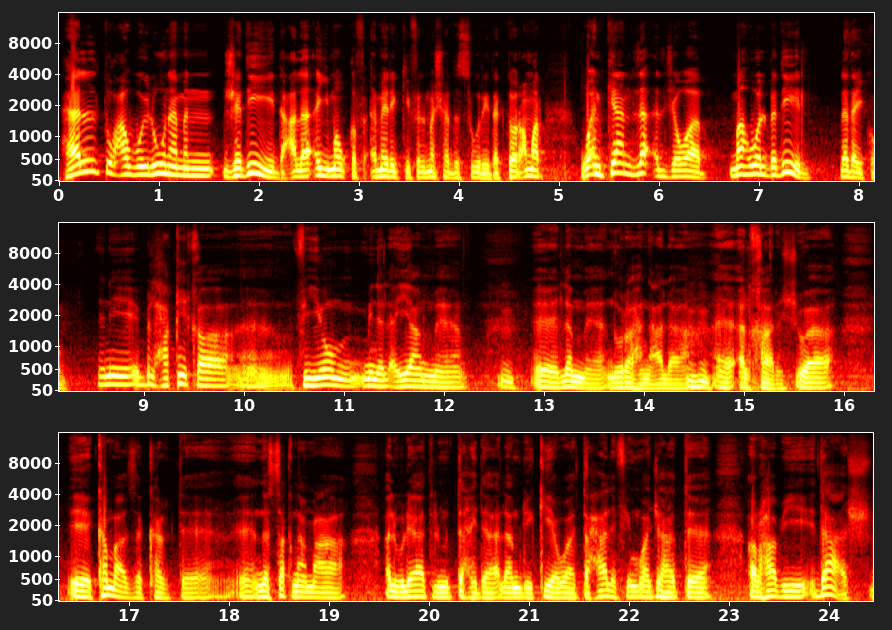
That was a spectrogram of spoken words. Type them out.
هل تعولون من جديد على أي موقف أمريكي في المشهد السوري دكتور عمر؟ وإن كان لا الجواب ما هو البديل لديكم؟ يعني بالحقيقة في يوم من الأيام لم نراهن على الخارج. وكما ذكرت نسقنا مع الولايات المتحدة الأمريكية والتحالف في مواجهة أرهاب داعش.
